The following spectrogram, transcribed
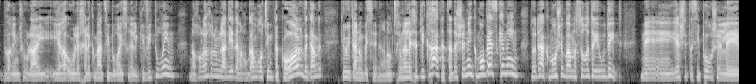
דברים שאולי ייראו לחלק מהציבור הישראלי כוויתורים. אנחנו לא יכולים להגיד, אנחנו גם רוצים את הכל וגם תהיו איתנו בסדר. אנחנו צריכים ללכת לקראת הצד השני, כמו בהסכמים. אתה יודע, כמו שבמסורת היהודית יש את הסיפור של אה,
